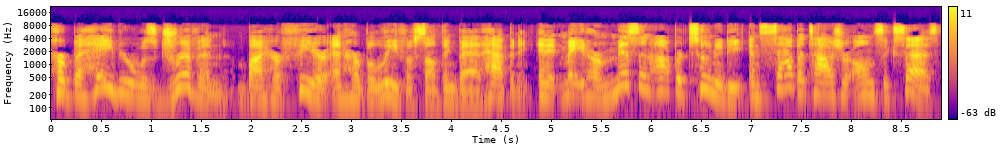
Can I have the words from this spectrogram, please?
Her behavior was driven by her fear and her belief of something bad happening. And it made her miss an opportunity and sabotage her own success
